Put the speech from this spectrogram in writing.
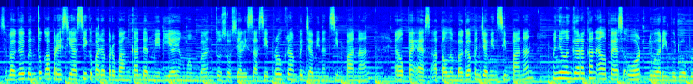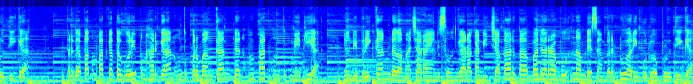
Sebagai bentuk apresiasi kepada perbankan dan media yang membantu sosialisasi program penjaminan simpanan, LPS atau Lembaga Penjamin Simpanan menyelenggarakan LPS Award 2023. Terdapat empat kategori penghargaan untuk perbankan dan empat untuk media yang diberikan dalam acara yang diselenggarakan di Jakarta pada Rabu 6 Desember 2023.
